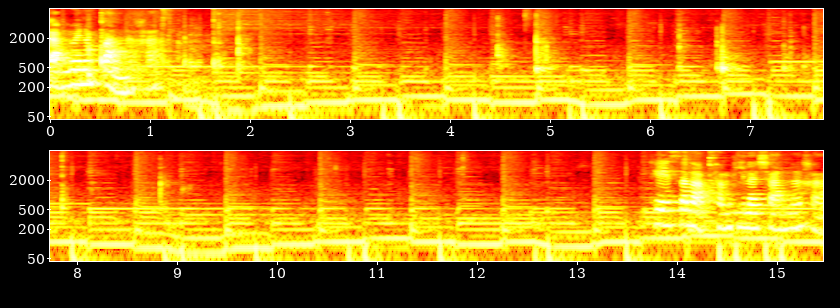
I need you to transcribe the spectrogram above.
ตามด้วยน้ำปั่นนะคะ เทสลับทำทีละชั้นนะคะ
